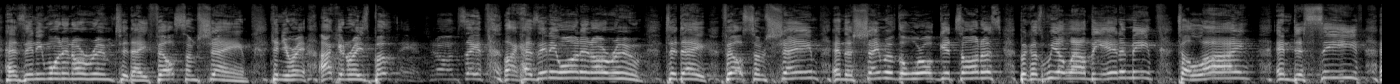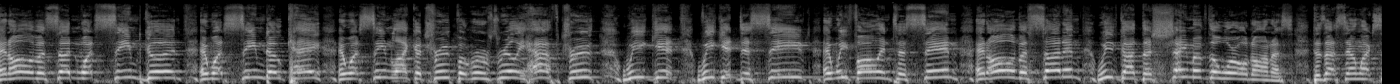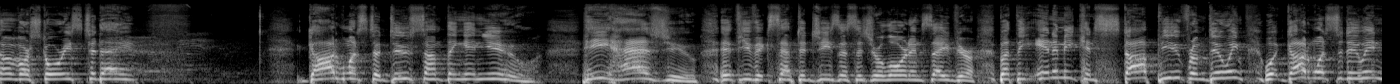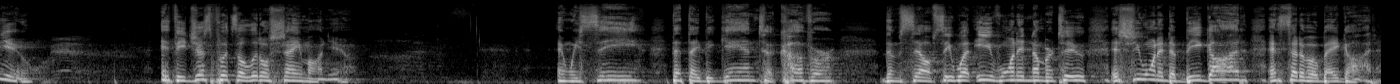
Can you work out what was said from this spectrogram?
Has anyone in our room today felt some shame? Can you? I can raise both hands know what I'm saying? Like, has anyone in our room today felt some shame and the shame of the world gets on us because we allowed the enemy to lie and deceive, and all of a sudden, what seemed good and what seemed okay and what seemed like a truth but was really half truth, we get we get deceived and we fall into sin, and all of a sudden, we've got the shame of the world on us. Does that sound like some of our stories today? God wants to do something in you. He has you if you've accepted Jesus as your Lord and Savior. But the enemy can stop you from doing what God wants to do in you if he just puts a little shame on you. And we see that they began to cover themselves. See, what Eve wanted, number two, is she wanted to be God instead of obey God.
